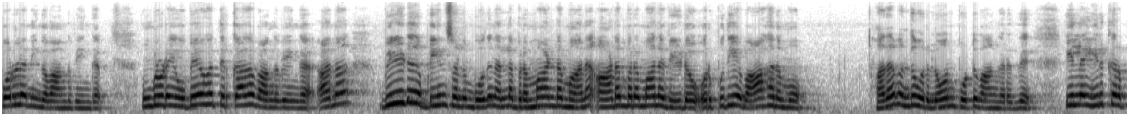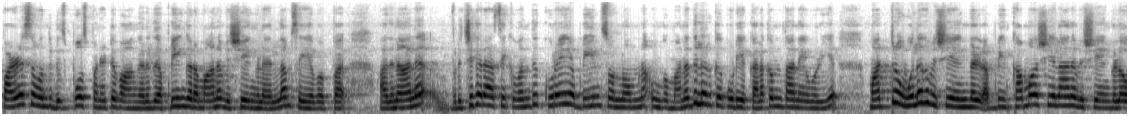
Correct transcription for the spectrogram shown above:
பொருளை நீங்கள் வாங்குவீங்க. உங்களுடைய உபயோகத்திற்காக வாங்குவீங்க. ஆனால் வீடு அப்படின்னு சொல்லும்போது நல்ல பிரம்மாண்டமான ஆடம்பரமான வீடோ ஒரு புதிய வாகனமோ அதை வந்து ஒரு லோன் போட்டு வாங்குறது இல்லை இருக்கிற பழசை வந்து டிஸ்போஸ் பண்ணிட்டு வாங்குறது அப்படிங்கிறமான விஷயங்களை எல்லாம் செய்ய வைப்பார். அதனால விருச்சிக ராசிக்கு வந்து குறை அப்படின்னு சொன்னோம்னா உங்கள் மனதில் இருக்கக்கூடிய கலக்கம் தானே ஒழிய மற்ற உலக விஷயங்கள் அப்படி கமர்ஷியலான விஷயங்களோ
